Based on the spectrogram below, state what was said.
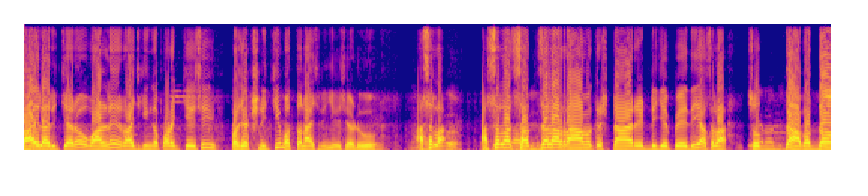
తాయిలాలు ఇచ్చారో వాళ్ళని రాజకీయంగా ప్రొడక్ట్ చేసి ప్రొజెక్షన్ ఇచ్చి మొత్తం నాశనం చేశాడు. అసలు అసలు సజ్జల రామకృష్ణారెడ్డి చెప్పేది అసలు శుద్ధ అబద్ధం.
